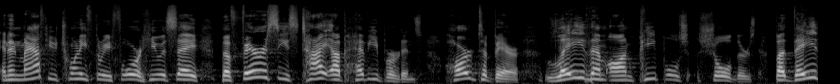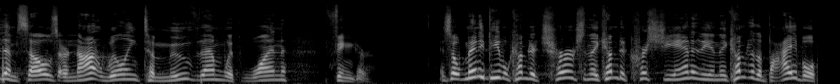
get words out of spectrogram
and in Matthew 23 4, he would say, The Pharisees tie up heavy burdens, hard to bear, lay them on people's shoulders, but they themselves are not willing to move them with one finger. And so many people come to church and they come to Christianity and they come to the Bible,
